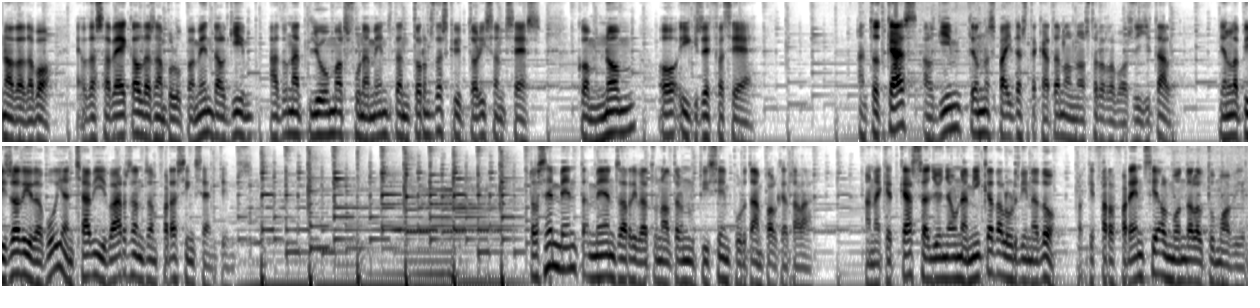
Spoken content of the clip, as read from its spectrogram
No, de debò, heu de saber que el desenvolupament del GIMP ha donat llum als fonaments d'entorns d'escriptori sencers, com GNOME o XFCE. En tot cas, el GIMP té un espai destacat en el nostre rebost digital, i en l'episodi d'avui en Xavi Ibarz ens en farà 5 cèntims. Recentment també ens ha arribat una altra notícia important pel català. En aquest cas s'allunya una mica de l'ordinador, perquè fa referència al món de l'automòbil.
